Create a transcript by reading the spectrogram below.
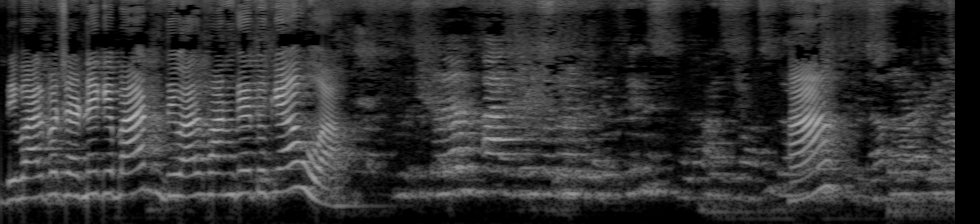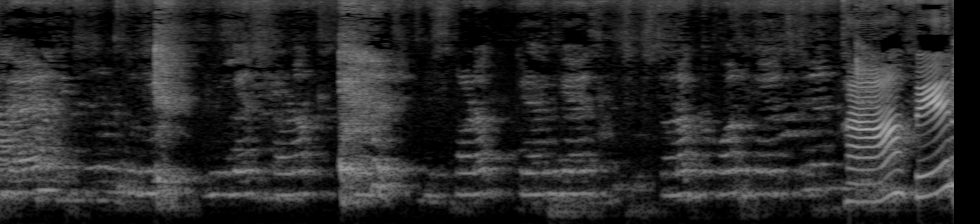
दीवार पर चढ़ने के बाद, दीवार फान गए तो क्या हुआ? हाँ? हाँ फिर?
